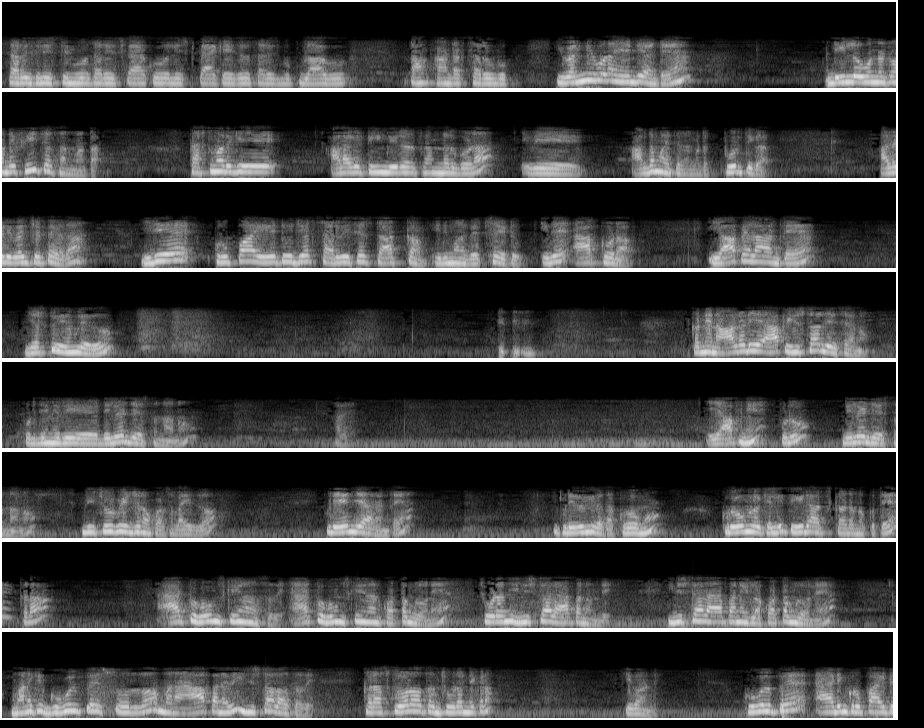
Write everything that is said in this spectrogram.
Service listing service pack list package service book blog contact serve book ఇవన్నీ కూడా ఏంటి అంటే దీనిలో ఉన్నటువంటి ఫీచర్స్ అన్నమాట. కస్టమర్కి అలాగే టీమ్ లీడర్స్ అందరు కూడా ఇవి అర్థమవుతుంది అనమాట పూర్తిగా. ఆల్రెడీ ఇవన్నీ చెప్పే కదా? ఇదే Krupa A to Z services dot com ఇది మన వెబ్సైట్ ఇదే యాప్ కూడా. ఈ యాప్ ఎలా అంటే జస్ట్ ఏం లేదు. ఇక్కడ నేను ఆల్రెడీ యాప్ ఇన్స్టాల్ చేశాను. ఇప్పుడు దీన్ని డిలీట్ చేస్తున్నాను. అదే. ఈ యాప్ని ఇప్పుడు డిలీట్ చేస్తున్నాను. మీకు చూపించడం కోసం లైవ్లో ఇప్పుడు ఏం చేయాలంటే ఇప్పుడు ఇది ఉంది కదా క్రోమ్. క్రోమ్లోకి వెళ్ళి త్రీ డాట్స్ కాడ నొక్కితే ఇక్కడ యాడ్ టు హోమ్ స్క్రీన్ అని వస్తుంది. యాడ్ టు హోమ్ స్క్రీన్ అని కొట్టంలోనే చూడండి ఇన్స్టాల్ యాప్ అని ఉంది. ఇన్స్టాల్ యాప్ అని ఇట్లా కొట్టంలోనే మనకి గూగుల్ ప్లే స్టోర్లో మన యాప్ అనేది ఇన్స్టాల్ అవుతుంది. ఇక్కడ స్క్రోల్ అవుతుంది చూడండి ఇక్కడ. ఇవ్వండి Google Pay adding Krupa I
